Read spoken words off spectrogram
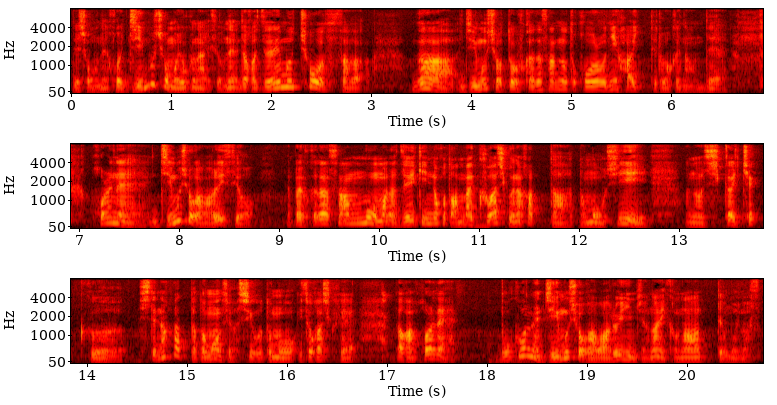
でしょうね。これ事務所も良くないですよね。だから税務調査が事務所と深田さんのところに入ってるわけなんで。これね事務所が悪いですよ。やっぱり深田さんもまだ税金のことあんまり詳しくなかったと思うしあのしっかりチェックしてなかったと思うんですよ。仕事も忙しくて。だからこれね僕はね事務所が悪いんじゃないかなって思います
